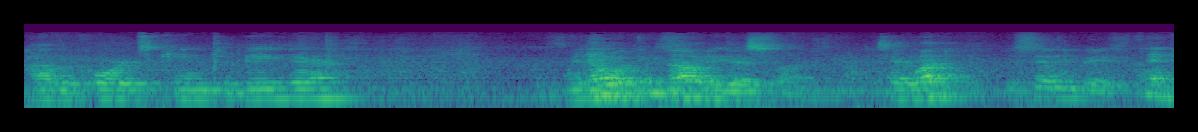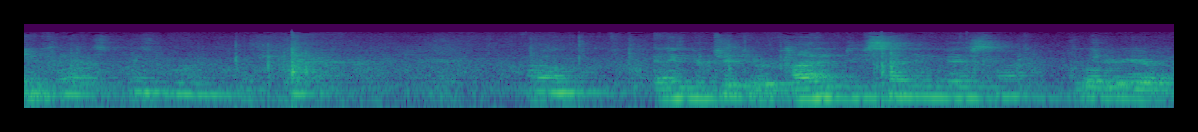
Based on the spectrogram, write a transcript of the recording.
how the chords came to be there? We know what the melody is. Say what? Descending bass. Thank you, Forrest. Thank you very much. Um, Any particular kind of descending bass line? hearing?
